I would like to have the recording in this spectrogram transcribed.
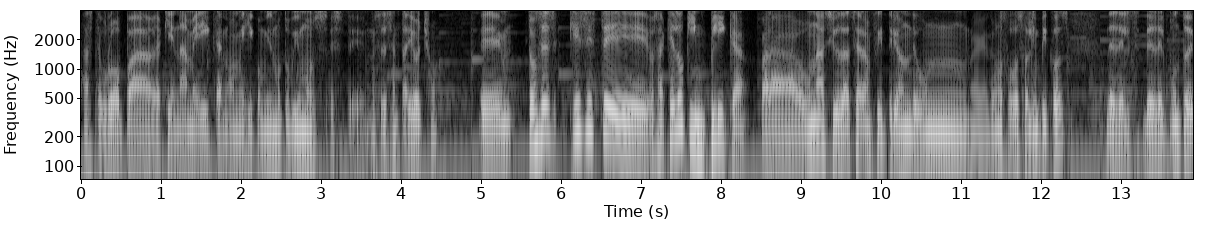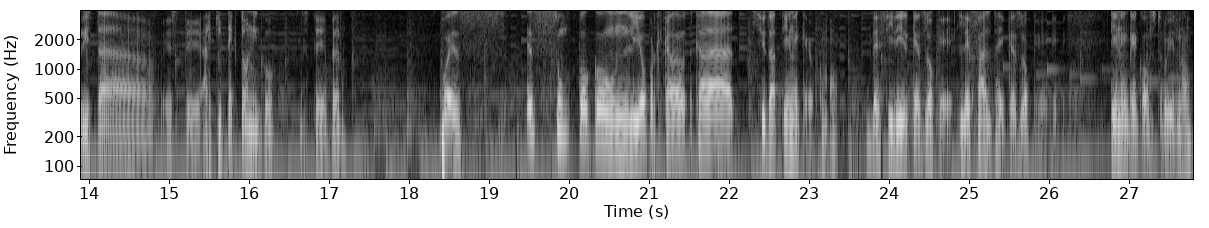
hasta Europa, aquí en América, ¿no? En México mismo tuvimos este, en el 68. Eh, entonces, ¿qué es este, o sea, qué es lo que implica para una ciudad ser anfitrión de, un, eh, de unos Juegos Olímpicos desde el, desde el punto de vista este, arquitectónico, este, Pedro? Pues es un poco un lío porque cada, cada ciudad tiene que como decidir qué es lo que le falta y qué es lo que tienen que construir, ¿no?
